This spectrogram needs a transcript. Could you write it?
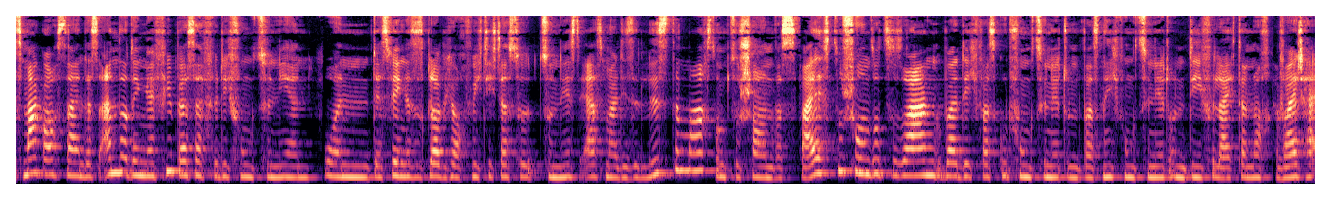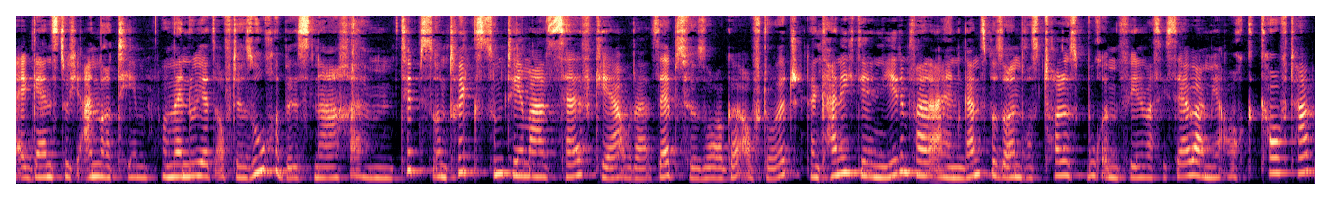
Es mag auch sein, dass andere Dinge viel besser für dich funktionieren. Und deswegen ist es, glaube ich, auch wichtig, dass du zunächst erstmal diese Liste machst, um zu schauen, was weißt du schon sozusagen über dich, was gut funktioniert und was nicht funktioniert und die vielleicht dann noch weiter ergänzt durch andere Themen. Und wenn du jetzt auf der Suche bist nach ähm, Tipps und Tricks zum Thema Self-Care oder Selbstfürsorge auf Deutsch, dann kann ich dir in jedem Fall ein ganz besonderes, tolles Buch empfehlen, was ich selber mir auch gekauft habe.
